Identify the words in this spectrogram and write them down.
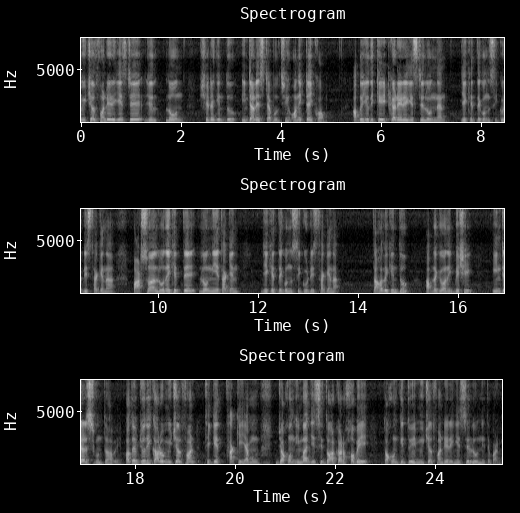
মিউচুয়াল ফান্ডের এগেনস্টে যে লোন সেটা কিন্তু ইন্টারেস্টটা বলছি, অনেকটাই কম। আপনি যদি ক্রেডিট কার্ডের এগেনস্টে লোন নেন, যে ক্ষেত্রে কোনো সিকিউরিটিস থাকে না পার্সোনাল লোনের ক্ষেত্রে লোন নিয়ে থাকেন, যে ক্ষেত্রে কোনো সিকিউরিটিস থাকে না, তাহলে কিন্তু আপনাকে অনেক বেশি ইন্টারেস্ট গুনতে হবে। অতএব যদি কারও মিউচুয়াল ফান্ড থেকে থাকে এবং যখন ইমার্জেন্সি দরকার হবে তখন কিন্তু এই মিউচুয়াল ফান্ডের এগেনস্টে লোন নিতে পারেন।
